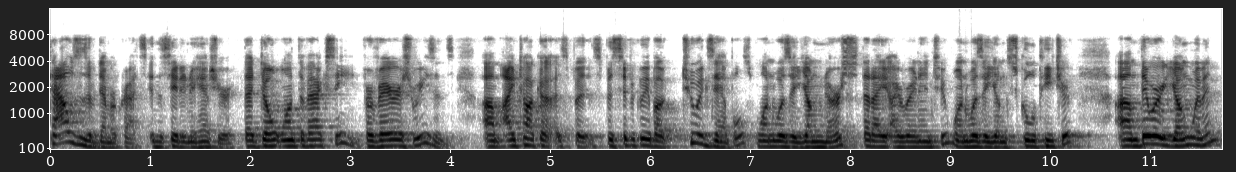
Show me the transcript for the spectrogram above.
thousands of Democrats in the state of New Hampshire that don't want the vaccine for various reasons. Um, I talk uh, spe- specifically about two examples. One was a young nurse that I, I ran into, one was a young school teacher. Um, they were young women,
